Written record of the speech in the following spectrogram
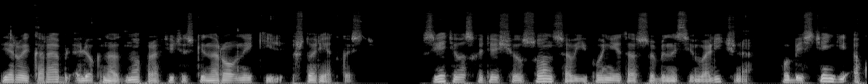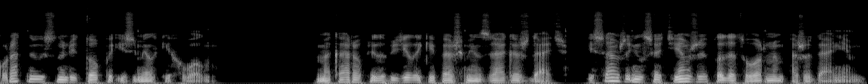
Первый корабль лег на дно практически на ровный киль, что редкость. В свете восходящего солнца, в Японии это особенно символично, обе стенги аккуратно высунули топы из мелких волн. Макаров предупредил экипаж Минзага ждать, и сам занялся тем же плодотворным ожиданием.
